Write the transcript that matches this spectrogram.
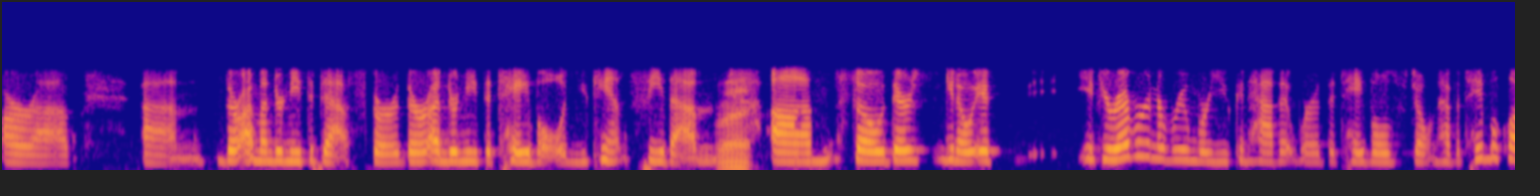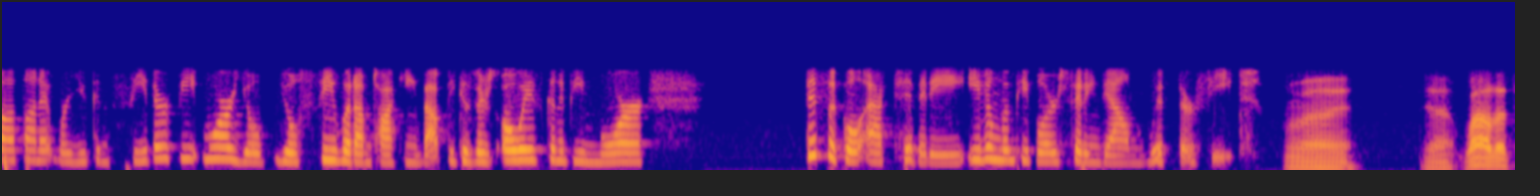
are uh, um, they're I'm underneath the desk or they're underneath the table and you can't see them. Right. Um, so there's, you know, if if you're ever in a room where you can have it where the tables don't have a tablecloth on it, where you can see their feet more, you'll you'll see what I'm talking about because there's always going to be more physical activity even when people are sitting down with their feet. Right. Yeah. Wow. That's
